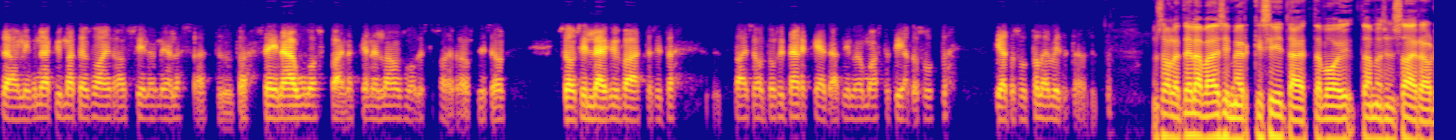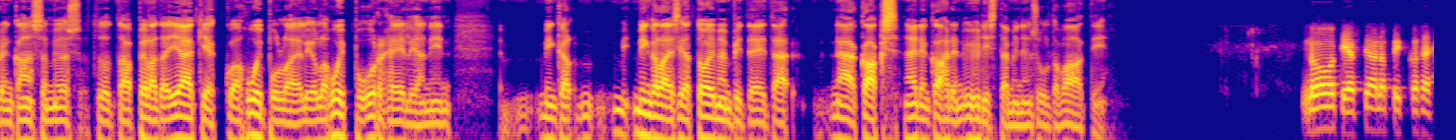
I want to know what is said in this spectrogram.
tämä on niin näkymätön sairaus siinä mielessä, että tota, se ei näy ulospäin, että kenellä on suolistosairaus, niin se on, se on silleen hyvä, että sitä, tai se on tosi tärkeää, että nimenomaan sitä tietoisuutta, tietoisuutta levitetään sitten. No sä olet elävä esimerkki siitä, että voi tämmöisen sairauden kanssa myös tuota, pelata jääkiekkoa huipulla, eli olla huippuurheilija, niin minkä, minkälaisia toimenpiteitä nämä kaksi, näiden kahden yhdistäminen sulta vaatii? No tietysti aina pikkasen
